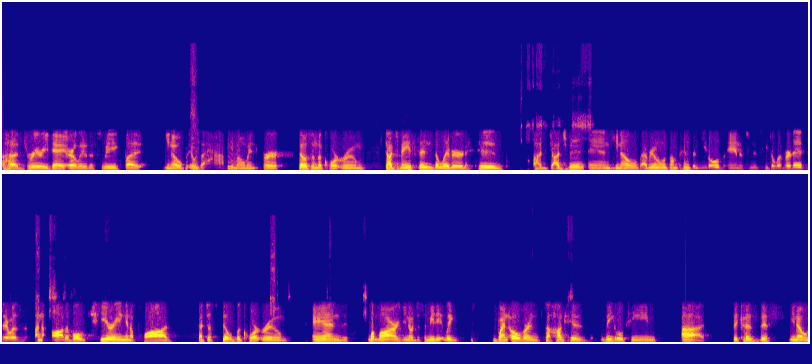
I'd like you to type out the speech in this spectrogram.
a dreary day earlier this week, but you know, it was a happy moment for those in the courtroom. Judge Mason delivered his a judgment and you know everyone was on pins and needles and as soon as he delivered it there was an audible cheering and applause that just filled the courtroom. And lamar you know just immediately went over and to hug his legal team uh, because this you know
